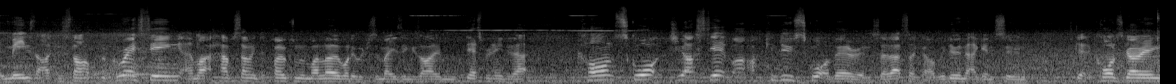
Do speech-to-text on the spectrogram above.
It means that I can start progressing and like have something to focus on with my lower body, which is amazing because I'm desperately needing that. Can't squat just yet, but I can do squat variants, so that's okay. I'll be doing that again soon to get the quads going.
